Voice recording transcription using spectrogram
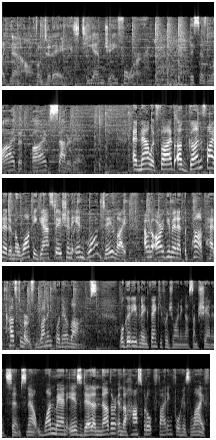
right now from today's TMJ4. This is Live at 5 Saturday. And now at 5, a gunfight at a Milwaukee gas station in broad daylight. How an argument at the pump had customers running for their lives. Well, good evening. Thank you for joining us. I'm Shannon Sims. Now, one man is dead, another in the hospital fighting for his life.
